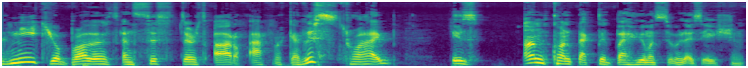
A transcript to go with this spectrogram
meet your brothers and sisters out of Africa. This tribe is uncontacted by human civilization.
